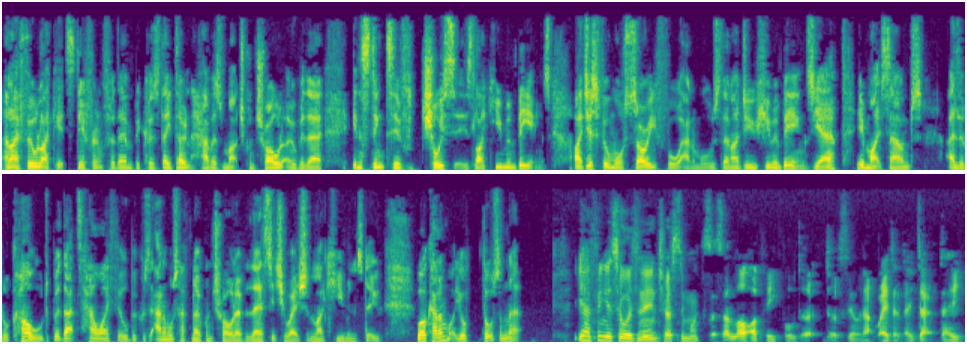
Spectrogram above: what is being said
and I feel like it's different for them because they don't have as much control over their instinctive choices like human beings. I just feel more sorry for animals than I do human beings. Yeah, it might sound a little cold, but that's how I feel because animals have no control over their situation like humans do. Well, Callum, what are your thoughts on that? Yeah, I think it's always an interesting one because there's a lot of people that, that feel that way that they they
